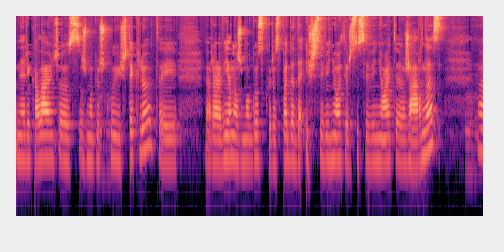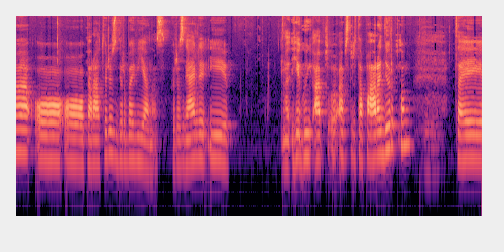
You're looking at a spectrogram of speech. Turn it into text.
nereikalaujančios žmogiškų išteklių. Tai yra vienas žmogus, kuris padeda išsivinioti ir susivinioti žarnas, e, o, o operatorius dirba vienas, kuris gali į, jeigu ap, apskritą parą dirbtum, tai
